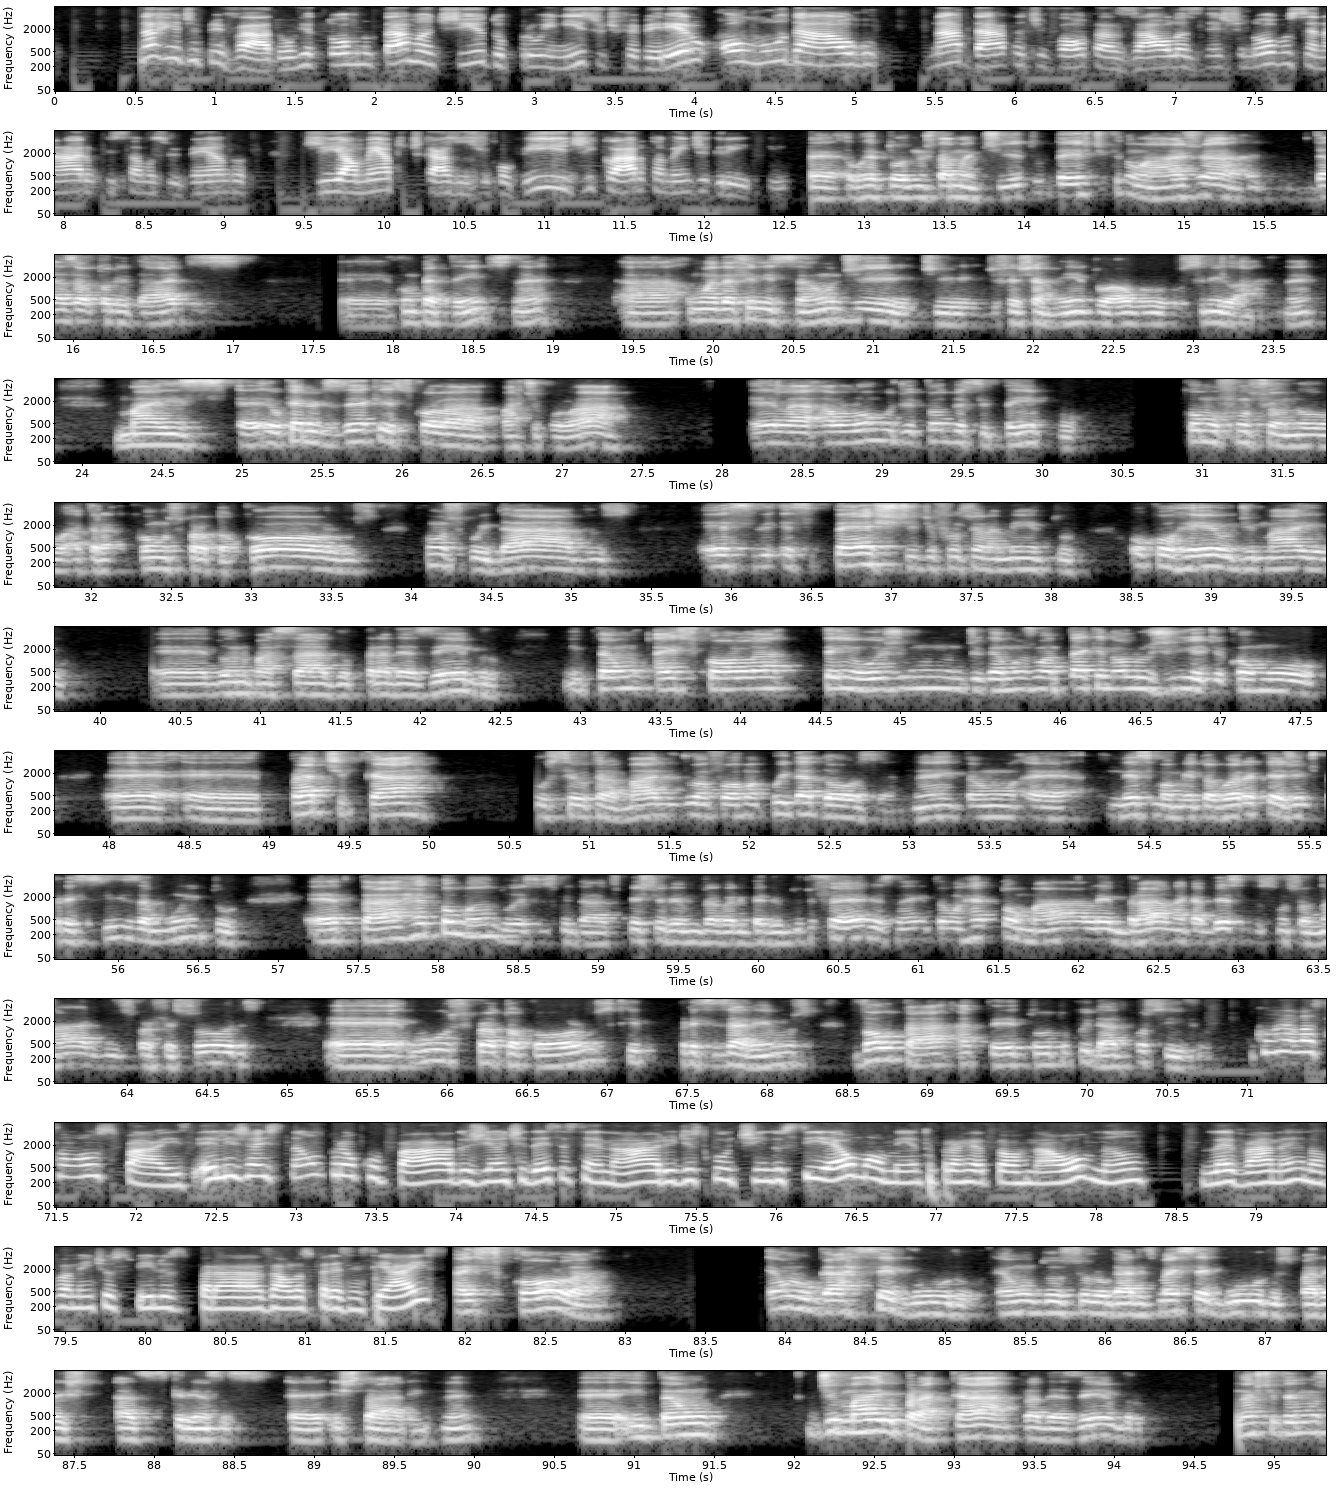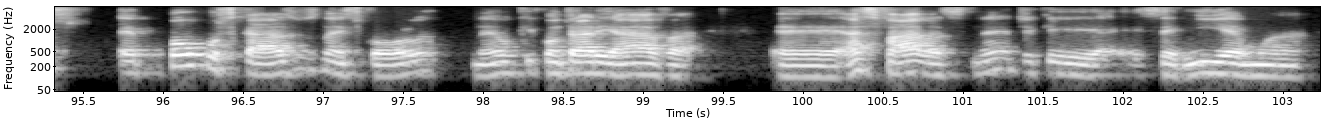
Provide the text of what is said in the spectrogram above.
Na rede privada, o retorno está mantido para o início de fevereiro ou muda algo na data de volta às aulas, neste novo cenário que estamos vivendo, de aumento de casos de Covid e, claro, também de gripe? É, o retorno está mantido desde que não haja das autoridades é, competentes, né, uma definição de, de, de, fechamento, algo similar, né? Mas é, eu quero dizer que a escola particular, ela, ao longo de todo esse tempo, como funcionou com os protocolos, com os cuidados, esse, esse teste de funcionamento ocorreu de maio é, do ano passado para dezembro. Então, a escola tem hoje, um, digamos, uma tecnologia de como é, é, praticar o seu trabalho de uma forma cuidadosa. Né? Então, é, nesse momento agora que a gente precisa muito é estar tá retomando esses cuidados, porque estivemos agora em período de férias, né? então retomar, lembrar na cabeça dos funcionários, dos professores, é, os protocolos que precisaremos voltar a ter todo o cuidado possível. Com relação aos pais, eles já estão preocupados diante desse cenário, discutindo se é o momento para retornar ou não, levar né, novamente os filhos para as aulas presenciais? A escola é um lugar seguro, é um dos lugares mais seguros para as crianças é, estarem. Né? É, então, de maio para cá, para dezembro, nós tivemos é, poucos casos na escola, né, o que contrariava é, as falas né, de que seria uma,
